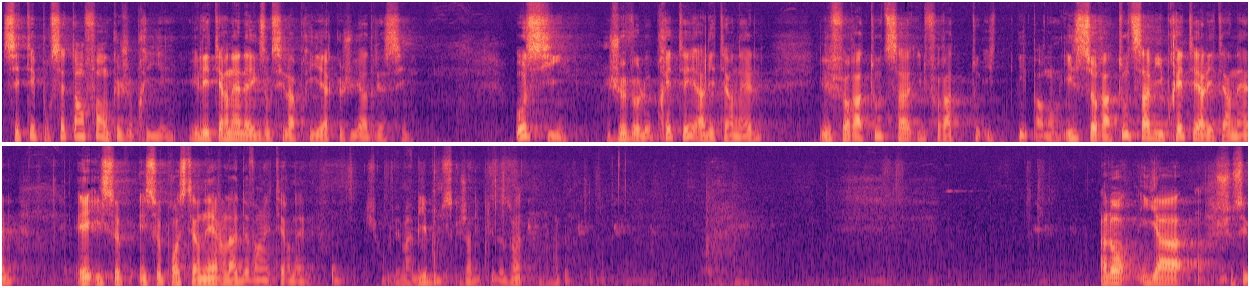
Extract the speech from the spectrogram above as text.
C'était pour cet enfant que je priais, et l'Éternel a exaucé la prière que je lui ai adressée. Aussi, je veux le prêter à l'Éternel. Il, fera toute sa, il, fera il sera toute sa vie prêté à l'Éternel, et ils se, se prosternèrent là devant l'Éternel. Je vais enlever ma Bible, parce que j'en ai plus besoin. Alors, il y a, je sais,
